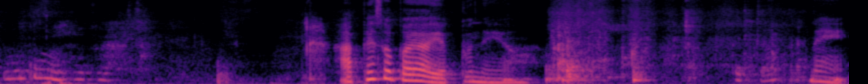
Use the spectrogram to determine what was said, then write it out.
궁금해 해줘야 앞에서 봐야 예쁘네요. 그죠? 네.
